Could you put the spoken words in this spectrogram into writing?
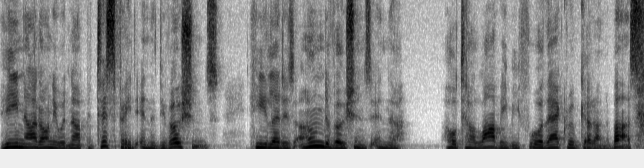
He not only would not participate in the devotions, he led his own devotions in the hotel lobby before that group got on the bus.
